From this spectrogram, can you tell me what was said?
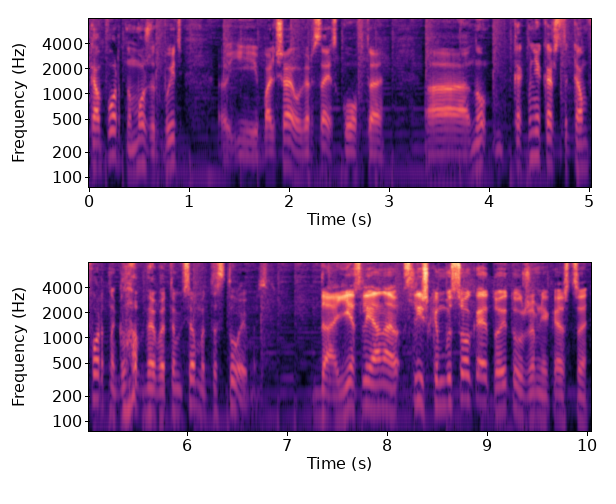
комфортно может быть э, и большая оверсайз кофта. А, ну, как мне кажется, комфортно, главное в этом всем это стоимость. Да, если она слишком высокая, то это уже, мне кажется,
